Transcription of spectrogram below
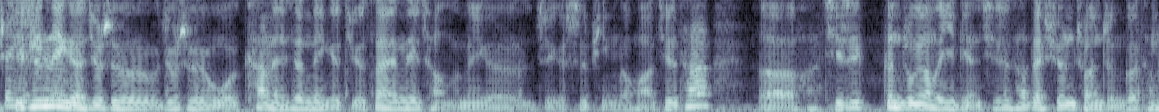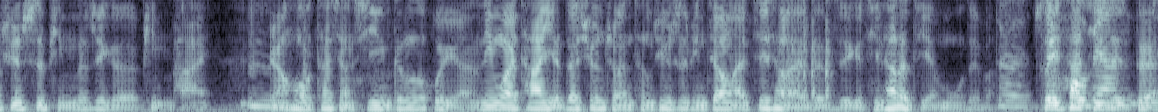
其实那个就是就是我看了一下那个决赛那场的那个这个视频的话，其实他呃，其实更重要的一点，其实他在宣传整个腾讯视频的这个品牌，嗯，然后他想吸引更多的会员。另外，他也在宣传腾讯视频将来接下来的这个其他的节目，对吧？对，所以他其实对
